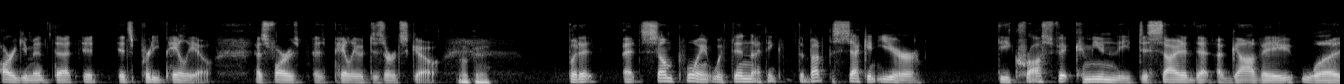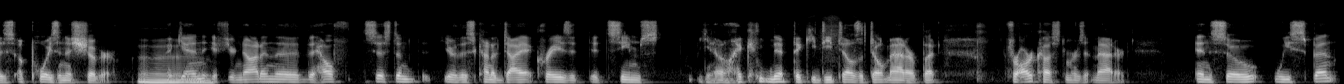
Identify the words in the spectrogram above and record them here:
argument that it it's pretty paleo, as far as as paleo desserts go. Okay, but it, at some point within, I think about the second year, the CrossFit community decided that agave was a poisonous sugar. Uh, Again, if you're not in the, the health system, you're this kind of diet craze. It, it seems, you know, like nitpicky details that don't matter. But for our customers, it mattered. And so we spent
